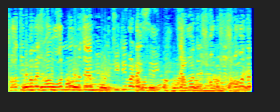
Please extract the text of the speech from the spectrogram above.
সচিবালয় সহ অন্য অন্য জায়গায় চিঠি পাঠাইছি যে আমাদের সমস্যার সমাধান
